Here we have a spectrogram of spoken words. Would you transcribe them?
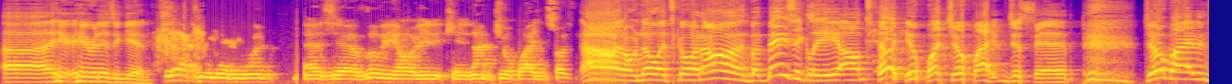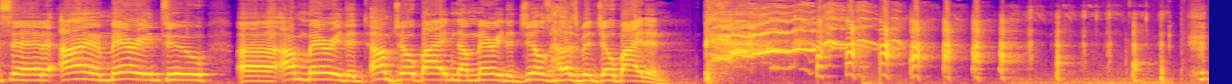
Uh, here, here it is again. Good afternoon, everyone. As uh, Lily already indicated, I'm Joe Biden's husband. Oh, I don't know what's going on, but basically, I'll tell you what Joe Biden just said. Joe Biden said, "I am married to. Uh, I'm married to. I'm Joe Biden. I'm married to Jill's husband, Joe Biden." and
